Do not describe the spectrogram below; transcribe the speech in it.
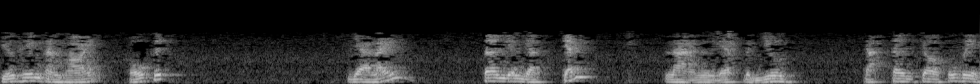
Chuyện thêm thần thoại, hổ kích và lấy, tên nhân vật chánh là người đẹp bình dương, đặt tên cho cuốn phim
